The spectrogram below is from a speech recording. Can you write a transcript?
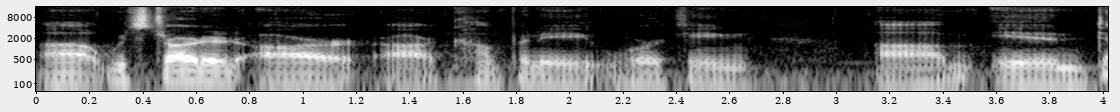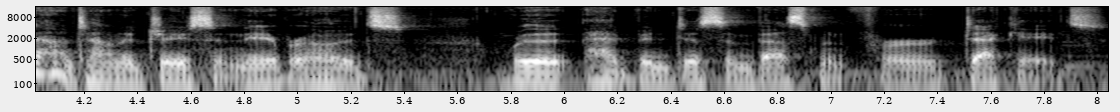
Uh, we started our, our company working um, in downtown adjacent neighborhoods where there had been disinvestment for decades.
